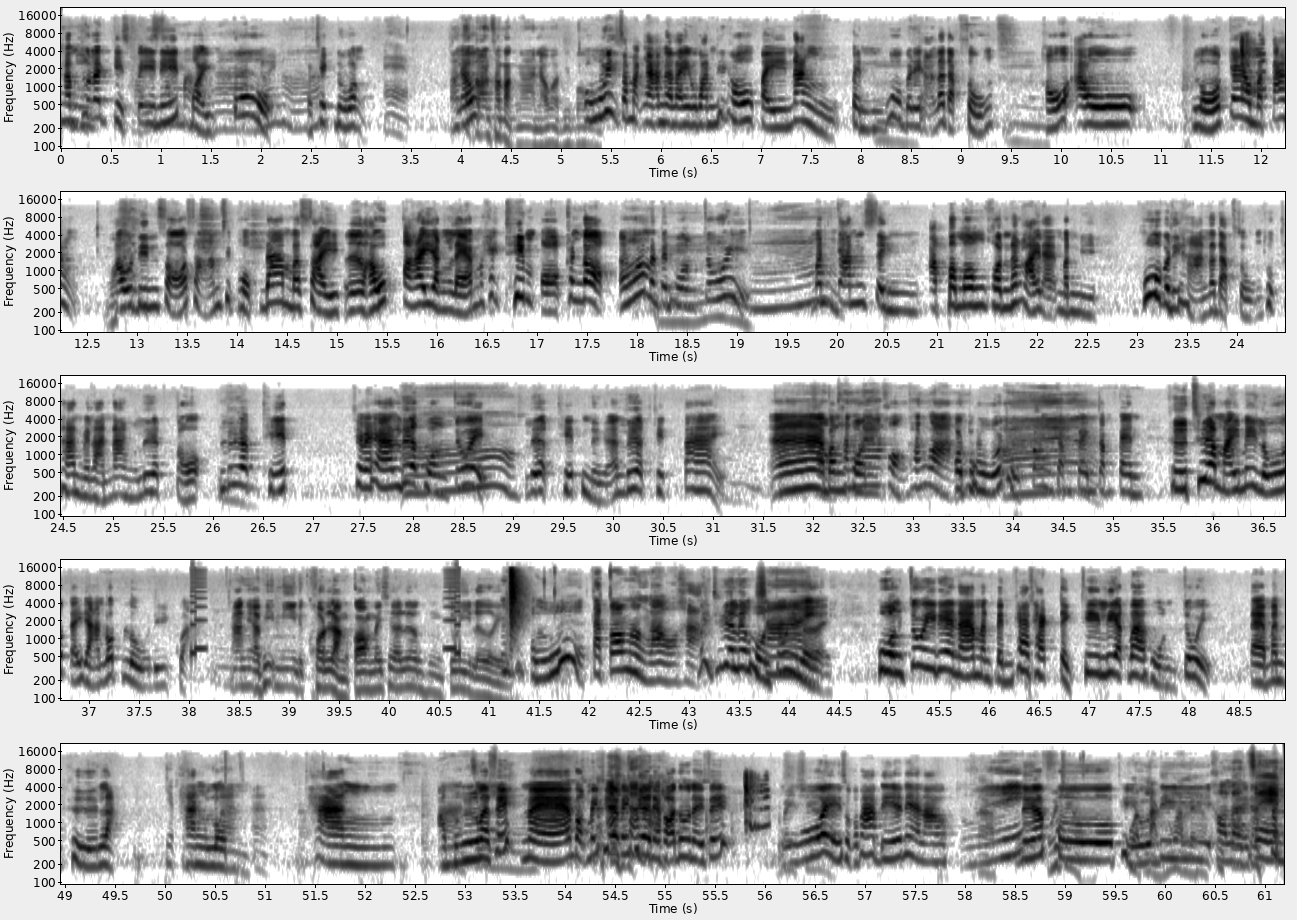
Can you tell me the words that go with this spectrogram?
ทำธุรกิจปีนี้ปล่อยกู้เขาเช็คดวงแอบตั้งแล้แต่วตอนสมัครงานแล้วอะพี่โบอุ้ยสมัครงานอะไรวันที่เขาไปนั่งเป็นผู้บริหารระดับสูงอืมเขาเอาโหลแก้วมาตั้งว้าวเอาดินสอ 36 ด้ามมาใส่เหลาปลายอย่างแหลมให้ทิ่มออกข้างนอก เออมันเป็นห่วงจุ้ย มันกันสิ่งอัปมงคลทั้งหลายแหละ มันมีผู้บริหารระดับสูงทุกท่านเวลานั่งเลือกโต๊ะเลือกทิศใช่ไหมคะ เลือกห่วงจุ้ย เลือกทิศเหนือเลือกทิศใต้อ่าบางคนข้างหน้าของข้างหลังโอ้โหถูกต้องจำเป็นจำเป็น คือเชื่อไหมไม่รู้แต่อย่าลบหลู่ดีกว่าอันเนี้ยพี่มีคนหลังกล้องไม่เชื่อเรื่องฮวงจุ้ยเลยโอ้ตากล้องของเราค่ะ ไม่เชื่อเรื่องห่วงจุ้ยใช่เลยห่วงจุ้ยเนี่ยนะ มันเป็นแค่แท็กติกที่เรียกว่าห่วงจุ้ย แต่มันคือหลัก ทางลม อะ ทางเอามือมาสิแหมบอกไม่เชื่อไม่เชื่อเนี่ยขอดูหน่อยสิไม่เชื่อ โอ้ยสุขภาพดีนะเนี่ยเรา เนื้อฟูผิวดี คอลลาเจน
